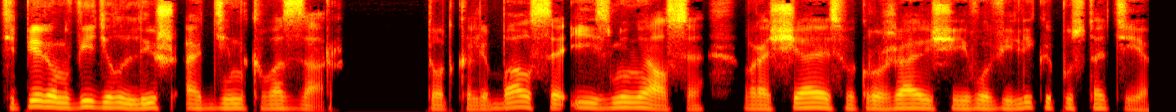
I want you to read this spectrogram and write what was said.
Теперь он видел лишь один квазар. Тот колебался и изменялся, вращаясь в окружающей его великой пустоте,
